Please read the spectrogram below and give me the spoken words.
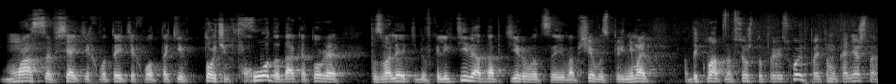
масса всяких вот этих вот таких точек входа, да, которые позволяют тебе в коллективе адаптироваться и вообще воспринимать адекватно все, что происходит. Поэтому, конечно,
